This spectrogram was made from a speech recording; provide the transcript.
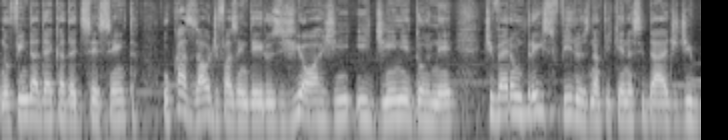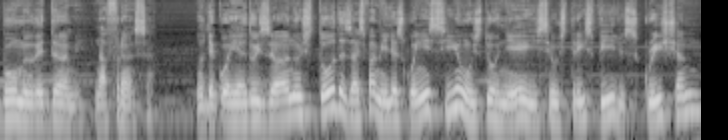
No fim da década de 60, o casal de fazendeiros Georges e Jeanne Dornet tiveram três filhos na pequena cidade de Baume-les-Dames, na França. No decorrer dos anos, todas as famílias conheciam os Dornier e seus três filhos, Christian,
